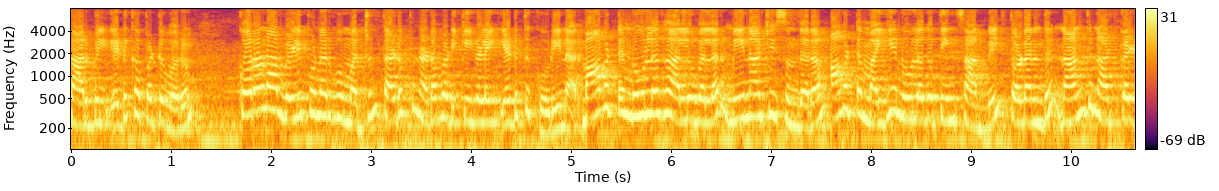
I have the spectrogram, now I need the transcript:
சார்பில் எடுக்கப்பட்டு வரும் கொரோனா விழிப்புணர்வு மற்றும் தடுப்பு நடவடிக்கைகளை எடுத்து கூறினார். மாவட்ட நூலக அலுவலர் மீனாட்சி சுந்தரம் மாவட்ட மைய நூலகத்தின் சார்பில் தொடர்ந்து நான்கு நாட்கள்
